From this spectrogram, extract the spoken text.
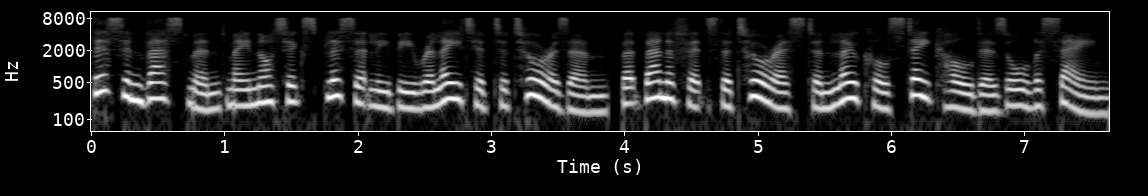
This investment may not explicitly be related to tourism, but benefits the tourist and local stakeholders all the same.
